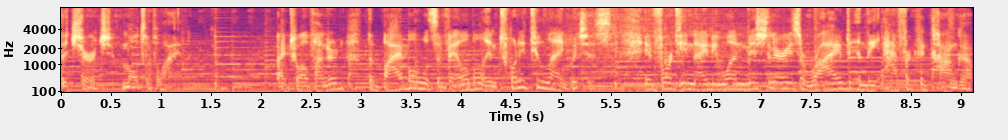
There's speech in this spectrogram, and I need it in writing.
the church multiplied. By 1200, the Bible was available in 22 languages. In 1491, missionaries arrived in the Africa Congo,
